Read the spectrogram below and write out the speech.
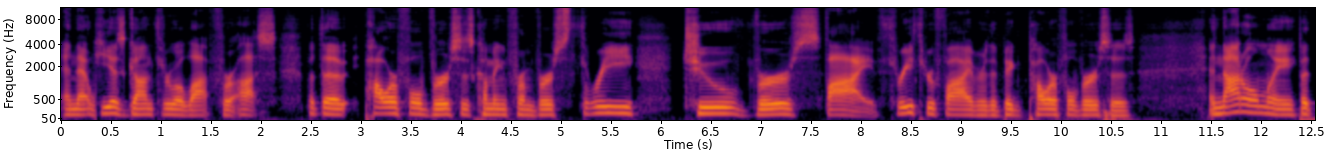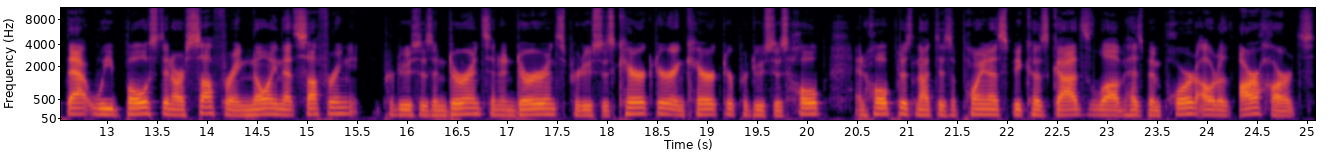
and that he has gone through a lot for us. But the powerful verses coming from verse 3 to verse 5, 3 through 5 are the big powerful verses. And not only, but that we boast in our suffering, knowing that suffering produces endurance, and endurance produces character, and character produces hope, and hope does not disappoint us because God's love has been poured out of our hearts,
